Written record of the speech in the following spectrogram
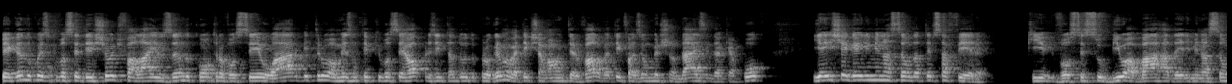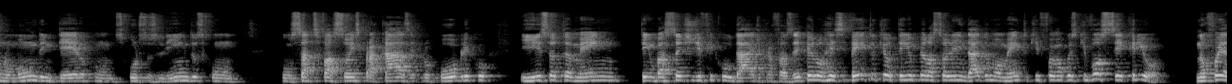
pegando coisa que você deixou de falar e usando contra você o árbitro, ao mesmo tempo que você é o apresentador do programa, vai ter que chamar um intervalo, vai ter que fazer um merchandising daqui a pouco. E aí chega a eliminação da terça-feira, que você subiu a barra da eliminação no mundo inteiro, com discursos lindos, com, com satisfações para casa e para o público. E isso eu também tenho bastante dificuldade para fazer, pelo respeito que eu tenho pela solenidade do momento, que foi uma coisa que você criou. Não, foi,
